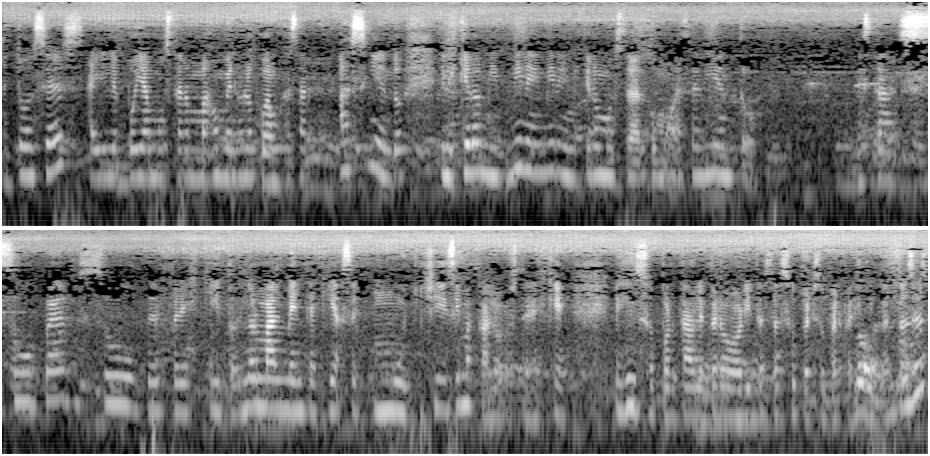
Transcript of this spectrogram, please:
Entonces, ahí les voy a mostrar más o menos lo que vamos a estar haciendo. Y les quiero, mi- miren, miren, les quiero mostrar cómo hace viento. Está súper, súper fresquito. Normalmente aquí hace muchísima calor, ustedes que es insoportable, pero ahorita está súper, súper fresquito. Entonces,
